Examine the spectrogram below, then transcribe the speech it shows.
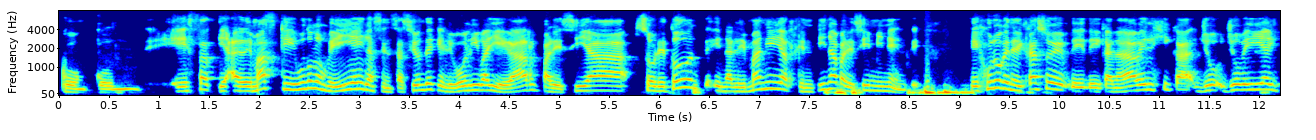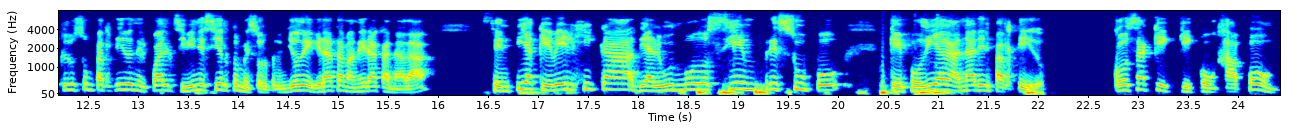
con, con esta, además que uno los veía y la sensación de que el gol iba a llegar parecía, sobre todo en, Alemania y Argentina, parecía inminente. Te juro que en el caso de, de, Canadá-Bélgica, yo, yo veía incluso un partido en el cual, si bien es cierto, me sorprendió de grata manera Canadá, sentía que Bélgica de algún modo siempre supo que podía ganar el partido, cosa que, que con Japón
